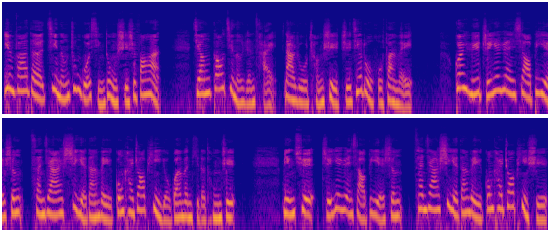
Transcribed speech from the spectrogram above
印发的“技能中国行动”实施方案，将高技能人才纳入城市直接落户范围。关于职业院校毕业生参加事业单位公开招聘有关问题的通知，明确职业院校毕业生参加事业单位公开招聘时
